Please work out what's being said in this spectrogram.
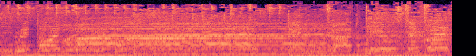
100.5 News Network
